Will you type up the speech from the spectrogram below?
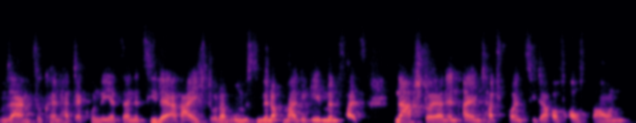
um sagen zu können, hat der Kunde jetzt seine Ziele erreicht oder wo müssen wir nochmal gegebenenfalls nachsteuern in allen Touchpoints, die darauf aufbauen.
